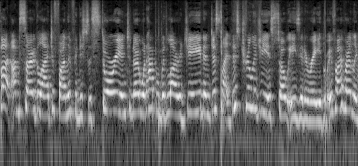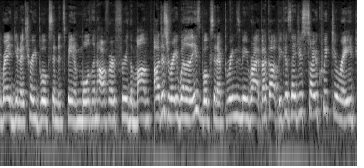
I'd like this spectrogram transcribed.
But I'm so glad to finally finish this story and to know what happened with Lara Jean and just like this trilogy is so easy to read. If I've only read, you know, three books and it's been more than halfway through the month, I'll just read one of these books and it brings me right back up because they're just so quick to read.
